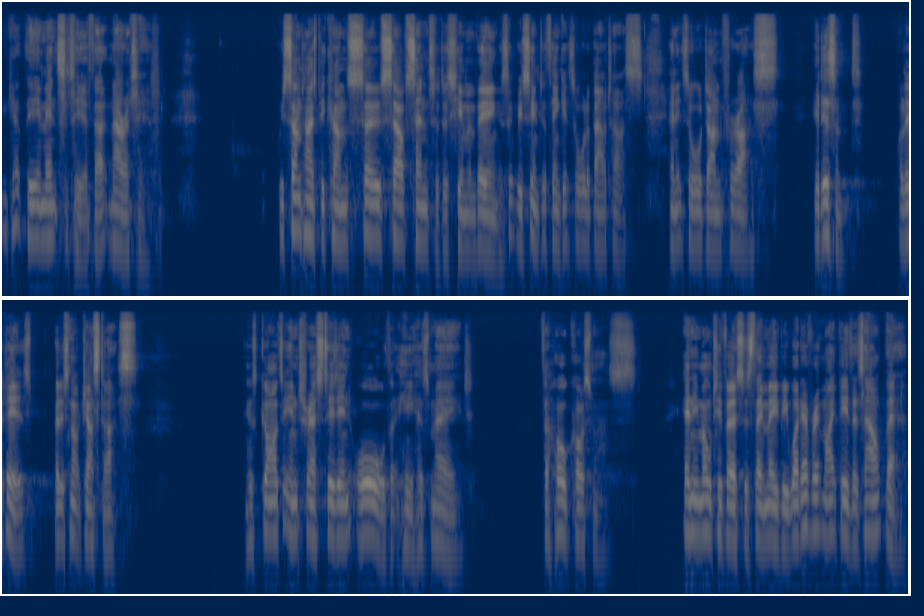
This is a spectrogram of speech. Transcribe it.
You get the immensity of that narrative. We sometimes become so self centered as human beings that we seem to think it's all about us and it's all done for us. It isn't. Well, it is, but it's not just us. Because God's interested in all that he has made, the whole cosmos, any multiverses they may be, whatever it might be that's out there,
